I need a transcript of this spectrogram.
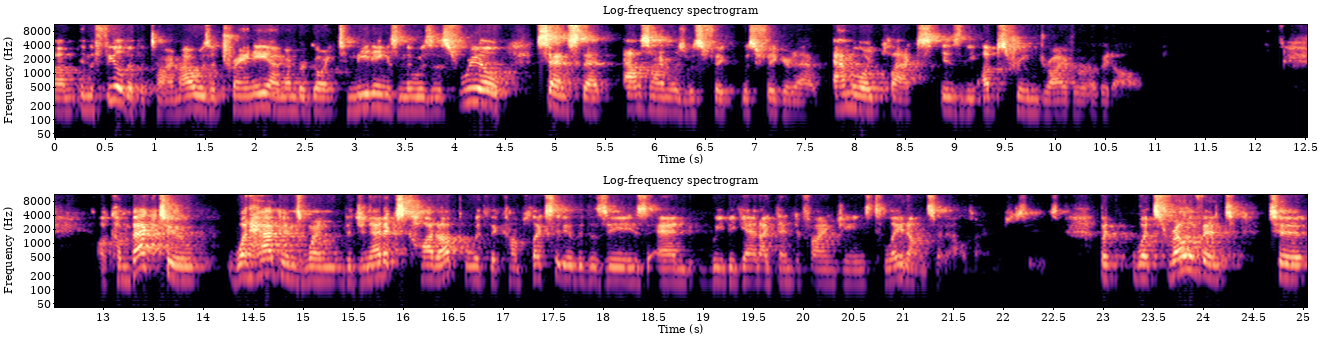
um, in the field at the time. I was a trainee. I remember going to meetings, and there was this real sense that Alzheimer's was, fig was figured out. Amyloid plaques is the upstream driver of it all. I'll come back to what happens when the genetics caught up with the complexity of the disease and we began identifying genes to late onset Alzheimer's disease. But what's relevant to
